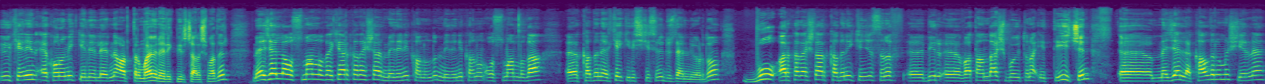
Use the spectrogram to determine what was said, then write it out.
ülkenin ekonomik gelirlerini arttırmaya yönelik bir çalışmadır. Mecella Osmanlı'daki arkadaşlar medeni kanundu. Medeni kanun Osmanlı'da e, kadın erkek ilişkisini düzenliyordu. Bu arkadaşlar kadını ikinci sınıf e, bir e, vatandaş boyutuna ittiği için mecelle kaldırılmış yerine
